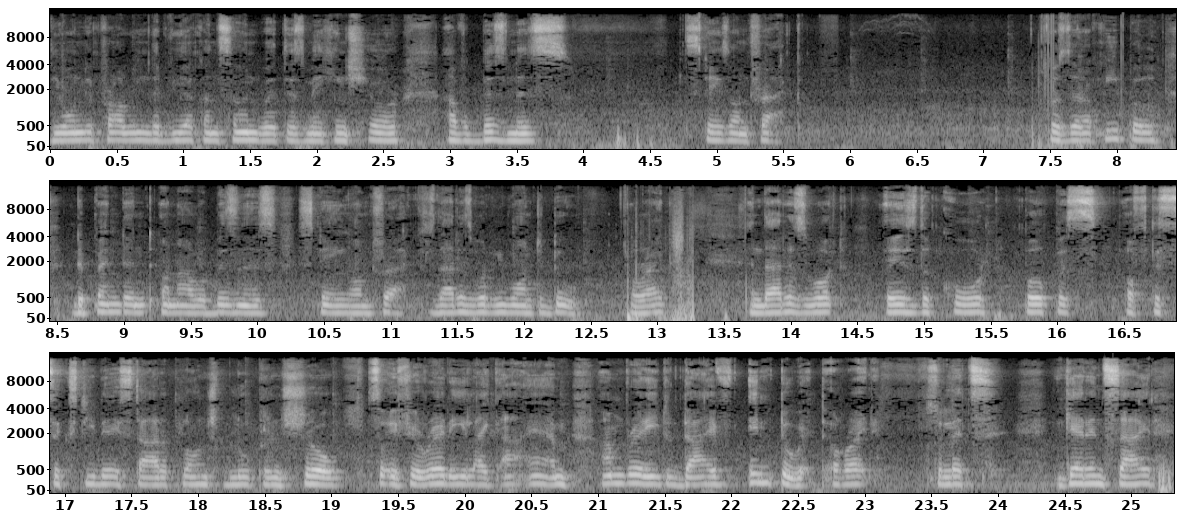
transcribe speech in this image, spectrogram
The only problem that we are concerned with is making sure our business stays on track because there are people dependent on our business staying on track. So that is what we want to do, all right? And that is what is the core purpose of the 60 day startup launch blueprint show. So if you're ready, like I am, I'm ready to dive into it, all right? So let's get inside,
